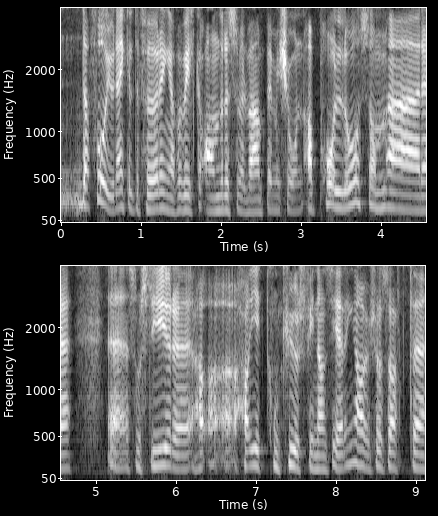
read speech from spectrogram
da får jo det enkelte føringer på hvilke andre som vil være med på emisjonen. Apollo, som, er, eh, som styret har gitt konkursfinansiering, har jo selvsagt eh,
